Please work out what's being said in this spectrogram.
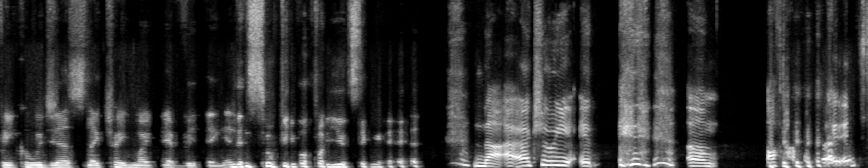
freak who would just like trademark everything and then sue people for using it. Nah, I, actually, it um off topic. it's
